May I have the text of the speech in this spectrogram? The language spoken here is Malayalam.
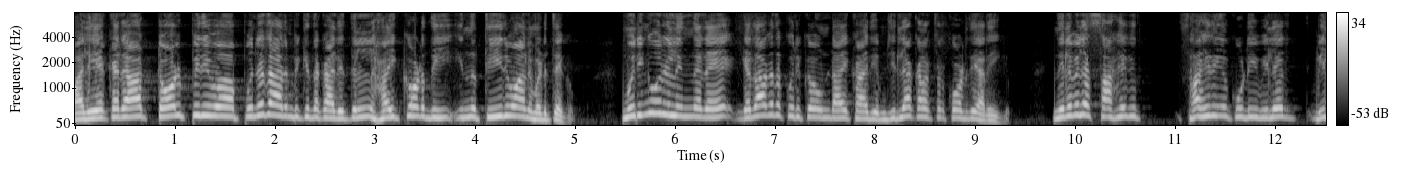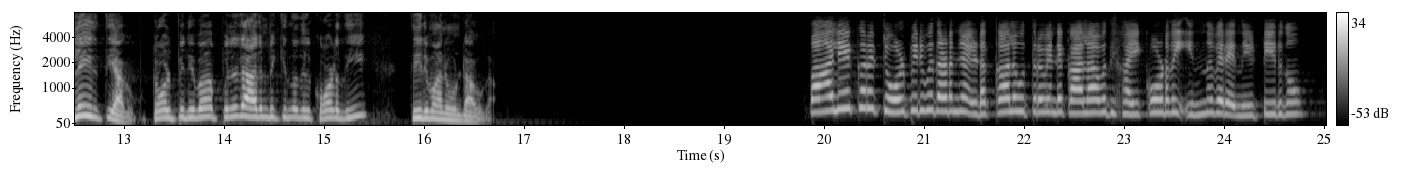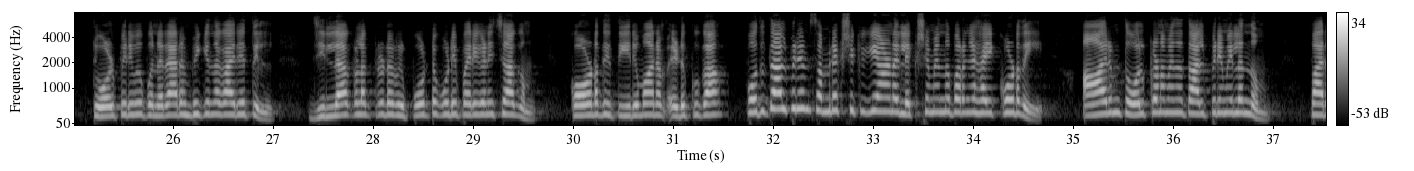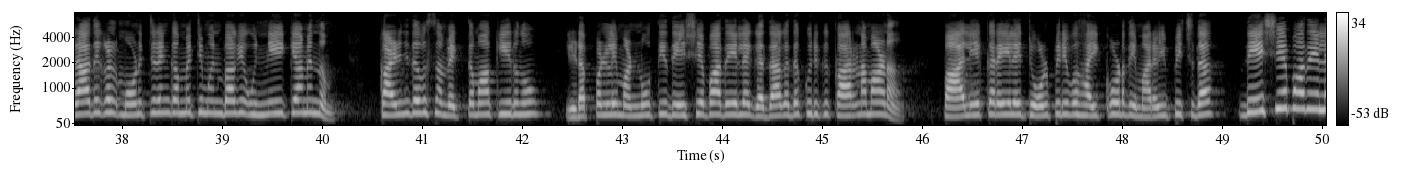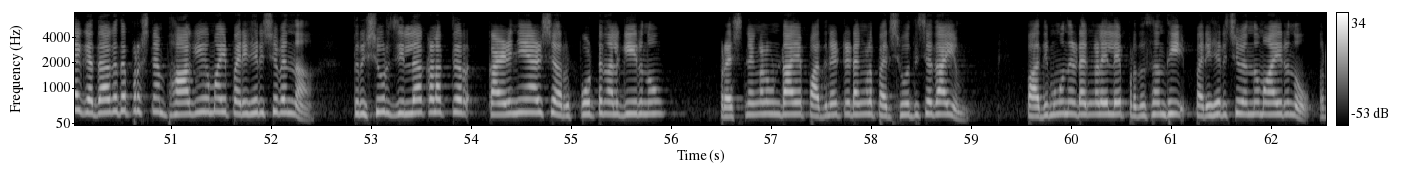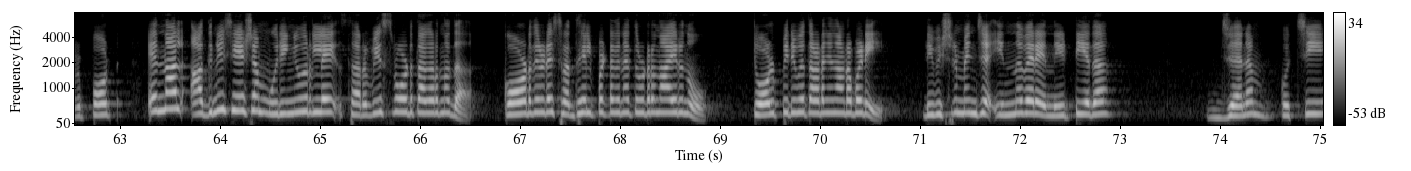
വലിയക്കര ടോൾ പിരിവ് പുനരാരംഭിക്കുന്ന കാര്യത്തിൽ ഹൈക്കോടതി ഇന്ന് തീരുമാനമെടുത്തേക്കും. മുരിങ്ങൂരിൽ ഇന്നലെ ഗതാഗതക്കുരുക്ക് ഉണ്ടായ കാര്യം ജില്ലാ കളക്ടർ കോടതി അറിയിക്കും. നിലവിലെ സാഹചര്യ സാഹചര്യങ്ങൾ കൂടി വില വിലയിരുത്തിയാകും. ടോൾ പിരിവ് പുനരാരംഭിക്കുന്നതിൽ കോടതി തീരുമാനമുണ്ടാവുക. പാലിയേക്കര ടോൾ പിരിവ് തടഞ്ഞ ഇടക്കാല ഉത്തരവിന്റെ കാലാവധി ഹൈക്കോടതി ഇന്ന് വരെ നീട്ടിയിരുന്നു. ടോൾ പിരിവ് പുനരാരംഭിക്കുന്ന കാര്യത്തിൽ ജില്ലാ കളക്ടറുടെ റിപ്പോർട്ട് കൂടി പരിഗണിച്ചാകും. കോടതി തീരുമാനം എടുക്കുക. പൊതു താൽപര്യം സംരക്ഷിക്കുകയാണ് ലക്ഷ്യമെന്ന് പറഞ്ഞ ഹൈക്കോടതി. ആരും തോൽക്കണമെന്ന് താൽപ്പര്യമില്ലെന്നും പരാതികൾ മോണിറ്ററിംഗ് കമ്മിറ്റി മുൻപാകെ ഉന്നയിക്കാമെന്നും കഴിഞ്ഞ ദിവസം വ്യക്തമാക്കിയിരുന്നു. ഇടപ്പള്ളി മണ്ണൂത്തി ദേശീയപാതയിലെ ഗതാഗതക്കുരുക്ക് കാരണമാണ് പാലിയക്കരയിലെ ടോൾ പിരിവ് ഹൈക്കോടതി മരവിപ്പിച്ചത്. ദേശീയപാതയിലെ ഗതാഗത പ്രശ്നം ഭാഗികമായി പരിഹരിച്ചുവെന്ന് തൃശൂർ ജില്ലാ കളക്ടർ കഴിഞ്ഞയാഴ്ച റിപ്പോർട്ട് നൽകിയിരുന്നു. പ്രശ്നങ്ങളുണ്ടായ പതിനെട്ടിടങ്ങൾ പരിശോധിച്ചതായും പതിമൂന്നിടങ്ങളിലെ പ്രതിസന്ധി പരിഹരിച്ചുവെന്നുമായിരുന്നു റിപ്പോർട്ട്. എന്നാൽ അതിനുശേഷം മുരിങ്ങൂരിലെ സർവീസ് റോഡ് തകർന്നത് കോടതിയുടെ ശ്രദ്ധയിൽപ്പെട്ടതിനെ തുടർന്നായിരുന്നു ടോൾ പിരിവ് തടഞ്ഞ നടപടി. ഡിവിഷൻ ബെഞ്ച് ഇന്ന് വരെ നീട്ടിയത് ജനം കൊച്ചി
